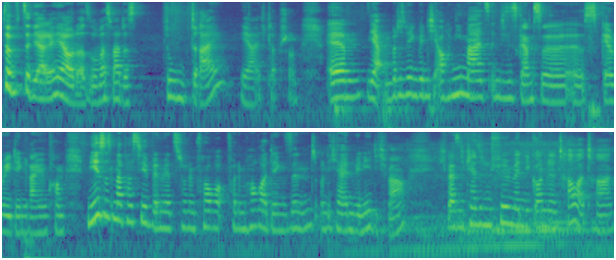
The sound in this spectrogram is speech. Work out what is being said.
15 Jahre her oder so. Was war das? Doom 3? Ja, ich glaube schon. Ähm, ja, aber deswegen bin ich auch niemals in dieses ganze äh, Scary-Ding reingekommen. Mir ist es mal passiert, wenn wir jetzt schon im von dem Horror-Ding sind und ich ja in Venedig war. Ich weiß nicht, kennst du den Film, wenn die Gondeln Trauer tragen?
